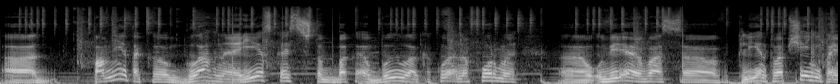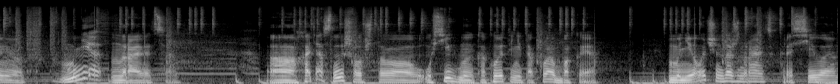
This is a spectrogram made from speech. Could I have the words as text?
А, по мне так э, главная резкость, чтобы баке было, какой она формы. Э, уверяю вас, э, клиент вообще не поймет. Мне нравится. А, хотя слышал, что у Сигмы какое-то не такое баке. Мне очень даже нравится, красивое.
